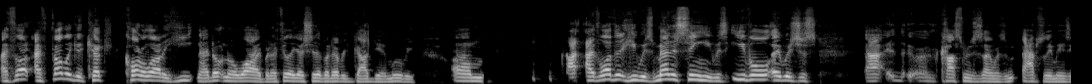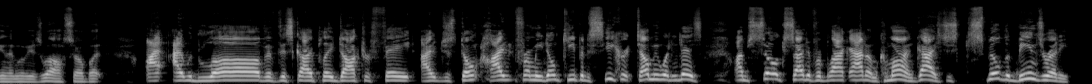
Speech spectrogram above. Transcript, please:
I thought I felt like it catch, caught a lot of heat, and I don't know why, but I feel like I say that about every goddamn movie. Um, I, I loved it. He was menacing. He was evil. It was just uh, costume design was absolutely amazing in that movie as well. So, but I, I would love if this guy played Doctor Fate. I just don't hide it from me. Don't keep it a secret. Tell me what it is. I'm so excited for Black Adam. Come on, guys, just spill the beans already.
